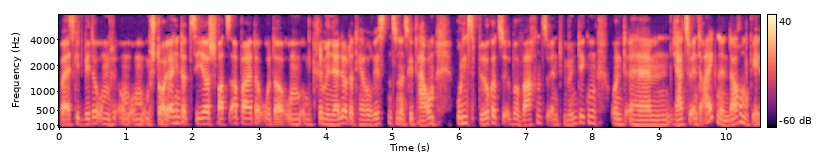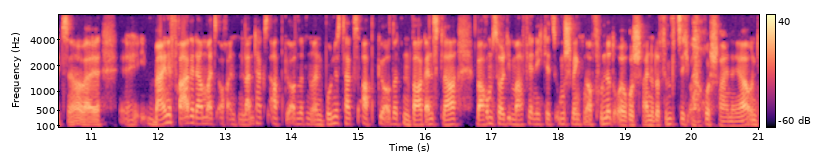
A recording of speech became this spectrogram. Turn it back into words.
weil es geht weder um, um, um Steuerhinterzieher, Schwarzarbeiter oder um, um Kriminelle oder Terroristen, sondern es geht darum, uns Bürger zu überwachen, zu entmündigen und ähm, ja, zu enteignen. Darum geht's. Ja? Weil äh, meine Frage damals auch an den Landtagsabgeordneten und an den Bundestagsabgeordneten war ganz klar, warum soll die Mafia nicht jetzt umschwenken auf 100-Euro-Schein oder 50 50-Euro-Scheine, ja. Und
